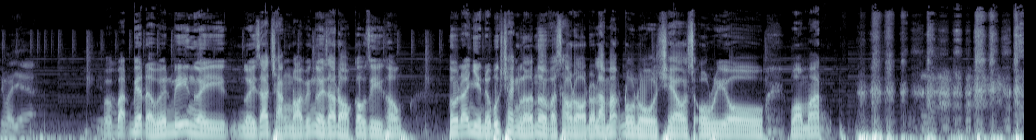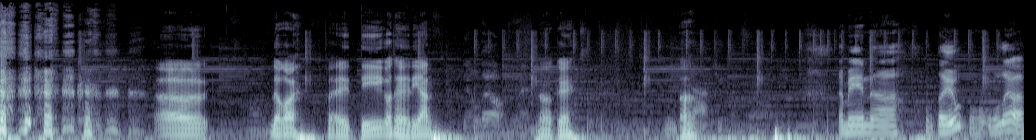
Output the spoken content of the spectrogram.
nhưng mà yeah. Và bạn biết ở bên Mỹ người người da trắng nói với người da đỏ câu gì không? Tôi đã nhìn ở bức tranh lớn rồi và sau đó đó là McDonald's, Chelsea, Oreo, Walmart. Ờ, được rồi, vậy tí có thể đi ăn. Ok. Ờ. I mean uh, hủ tiếu hủ, hủ tiếu à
